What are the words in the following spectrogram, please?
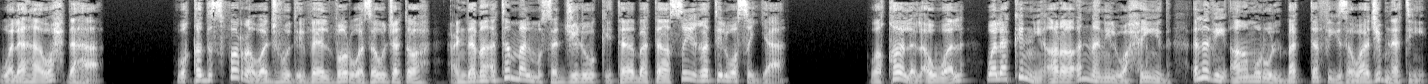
ولها وحدها. وقد اصفر وجه ديفيلفور وزوجته عندما أتم المسجل كتابة صيغة الوصية. وقال الأول ولكني أرى أنني الوحيد الذي آمر البت في زواج ابنتي.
